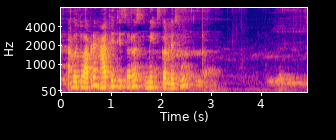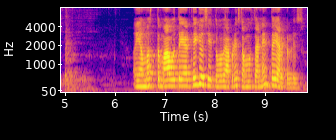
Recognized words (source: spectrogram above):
આ બધું આપણે હાથેથી સરસ મિક્સ કરી લઈશું અહીંયા મસ્ત માવો તૈયાર થઈ ગયો છે, તો હવે આપણે સમોસાને તૈયાર કરી લઈશું.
